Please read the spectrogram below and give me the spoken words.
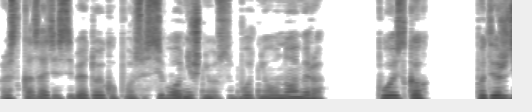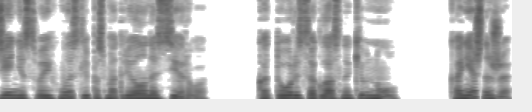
рассказать о себе только после сегодняшнего субботнего номера. В поисках подтверждения своих мыслей посмотрела на Серого, который согласно кивнул. Конечно же,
